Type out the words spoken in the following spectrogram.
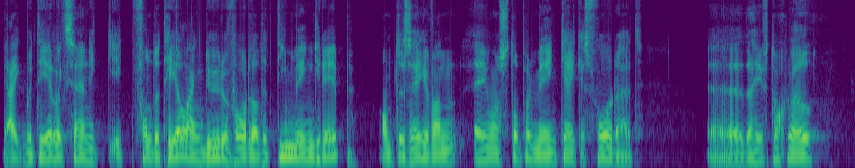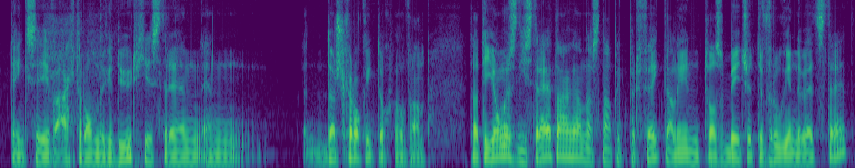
ja, ik moet eerlijk zijn, ik, ik vond het heel lang duren voordat het team ingreep om te zeggen van, hey jongens, stop ermee en kijk eens vooruit. Uh, dat heeft toch wel, denk zeven, acht ronden geduurd gisteren. En, en daar schrok ik toch wel van. Dat die jongens die strijd aangaan, dat snap ik perfect. Alleen het was een beetje te vroeg in de wedstrijd.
